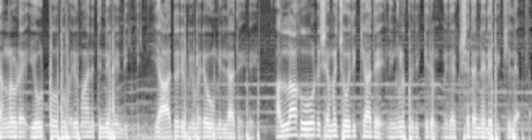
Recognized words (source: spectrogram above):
തങ്ങളുടെ യൂട്യൂബ് വരുമാനത്തിന് വേണ്ടി യാതൊരു വിവരവുമില്ലാതെ. അള്ളാഹുവോട് ക്ഷമ ചോദിക്കാതെ നിങ്ങൾക്കൊരിക്കലും രക്ഷ തന്നെ ലഭിക്കില്ല.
